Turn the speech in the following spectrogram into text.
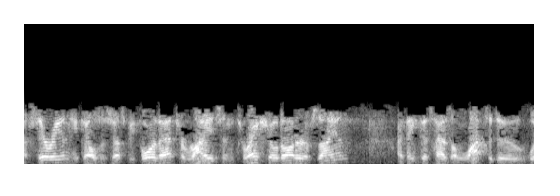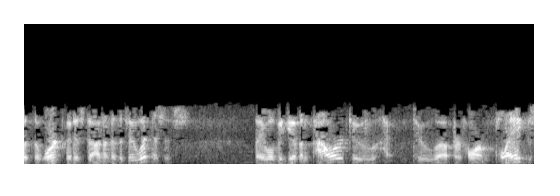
Assyrian. He tells us just before that to rise and thresh, O daughter of Zion. I think this has a lot to do with the work that is done under the two witnesses. They will be given power to to uh, perform plagues,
